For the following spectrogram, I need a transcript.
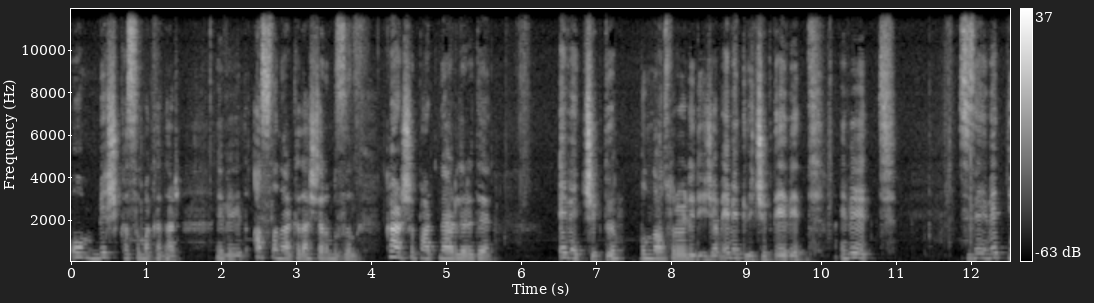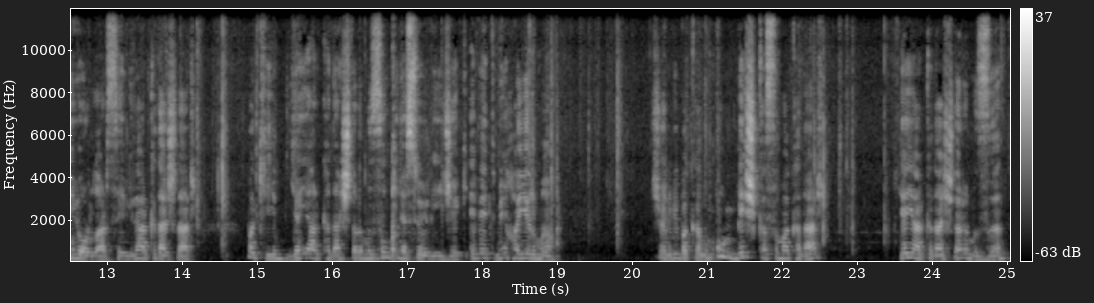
15 Kasım'a kadar evet aslan arkadaşlarımızın karşı partnerleri de evet çıktı. Bundan sonra öyle diyeceğim. Evetli çıktı. Evet. Evet. Size evet diyorlar sevgili arkadaşlar. Bakayım yay arkadaşlarımızınkine söyleyecek. Evet mi hayır mı? Şöyle bir bakalım. 15 Kasım'a kadar yay arkadaşlarımızın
